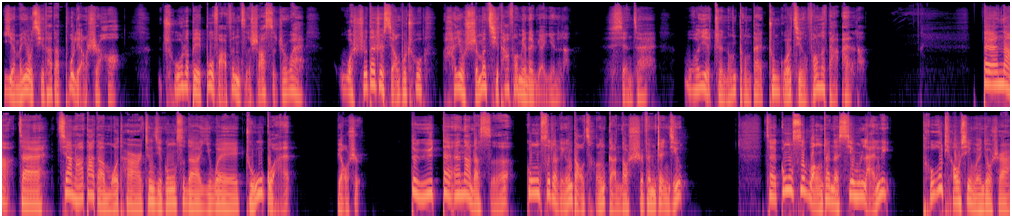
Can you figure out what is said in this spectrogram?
也没有其他的不良嗜好，除了被不法分子杀死之外，我实在是想不出还有什么其他方面的原因了。现在我也只能等待中国警方的答案了。戴安娜在加拿大的模特经纪公司的一位主管表示，对于戴安娜的死，公司的领导层感到十分震惊。在公司网站的新闻栏里，头条新闻就是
